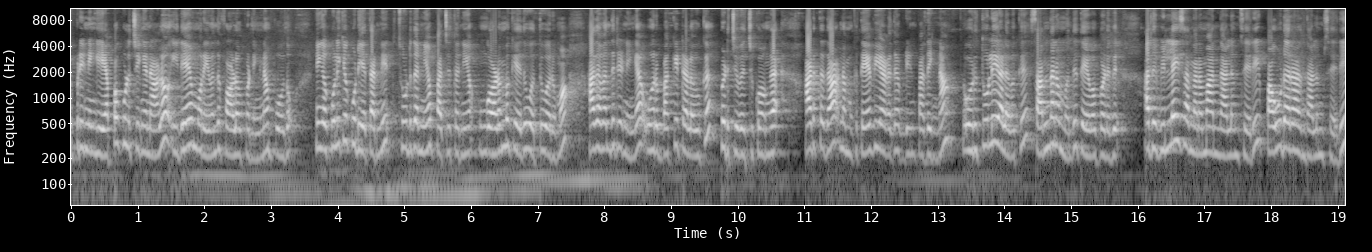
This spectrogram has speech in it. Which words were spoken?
இப்படி நீங்கள் எப்போ குளிச்சிங்கனாலும் இதே முறை வந்து ஃபாலோ பண்ணிங்கன்னா போதும். நீங்கள் குளிக்கக்கூடிய தண்ணீர் சுடு தண்ணியோ பச்சை தண்ணியோ உங்கள் உடம்புக்கு எது ஒத்து வருமோ அதை வந்துட்டு நீங்கள் ஒரு பக்கெட் அளவுக்கு பிடிச்சு வச்சுக்கோங்க. அடுத்ததாக நமக்கு தேவையானது அப்படின்னு பார்த்தீங்கன்னா ஒரு துளி அளவுக்கு சந்தனம் வந்து தேவைப்படுது. அது வில்லை சந்தனமாக இருந்தாலும் சரி பவுடராக இருந்தாலும் சரி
